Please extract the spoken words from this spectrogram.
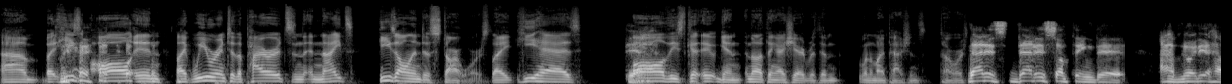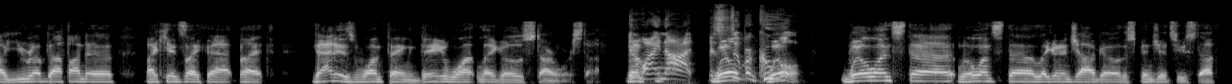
Um, but he's all in, like, we were into the Pirates and, and Knights. He's all into Star Wars. Like, he has yeah. all these, again, another thing I shared with him, one of my passions, Star Wars. That is, that is something that I have no idea how you rubbed off onto my kids like that, but that is one thing they want Legos Star Wars stuff. Now, why not? It's Will, super cool. Will, Will wants the Will wants the Lego Ninjago, the Spinjitzu stuff.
